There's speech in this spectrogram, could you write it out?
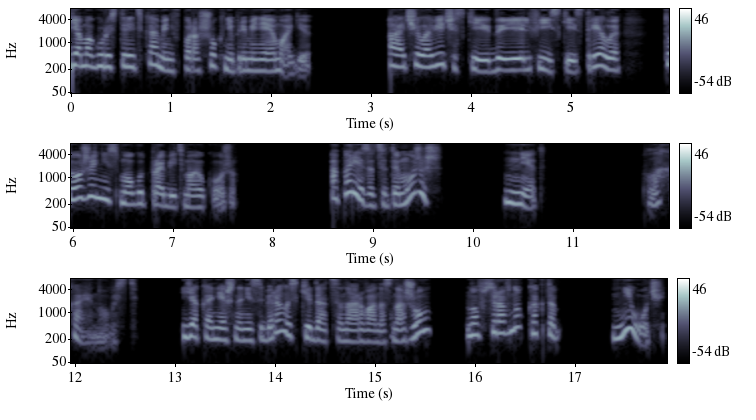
я могу растереть камень в порошок, не применяя магию. А человеческие, да и эльфийские стрелы тоже не смогут пробить мою кожу. А порезаться ты можешь? Нет. Плохая новость. Я, конечно, не собиралась кидаться на Арвана с ножом, но все равно как-то не очень.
